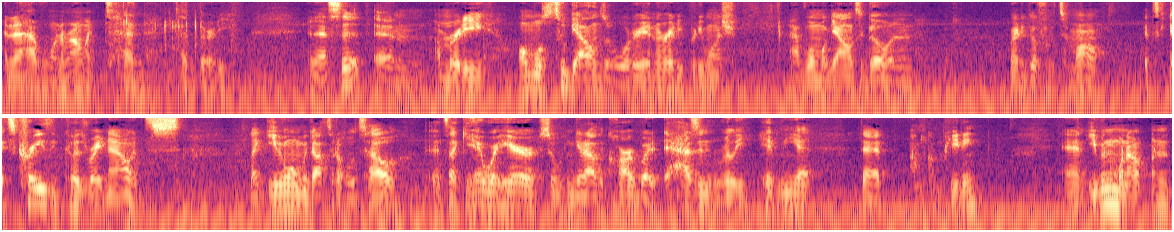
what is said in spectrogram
and then I have one around like 10, 10.30. and that's it. And I'm already almost two gallons of water in already, pretty much. I have one more gallon to go and ready to go for tomorrow. It's it's crazy because right now it's like even when we got to the hotel, it's like yeah we're here so we can get out of the car, but it hasn't really hit me yet that I'm competing. And even when I in,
